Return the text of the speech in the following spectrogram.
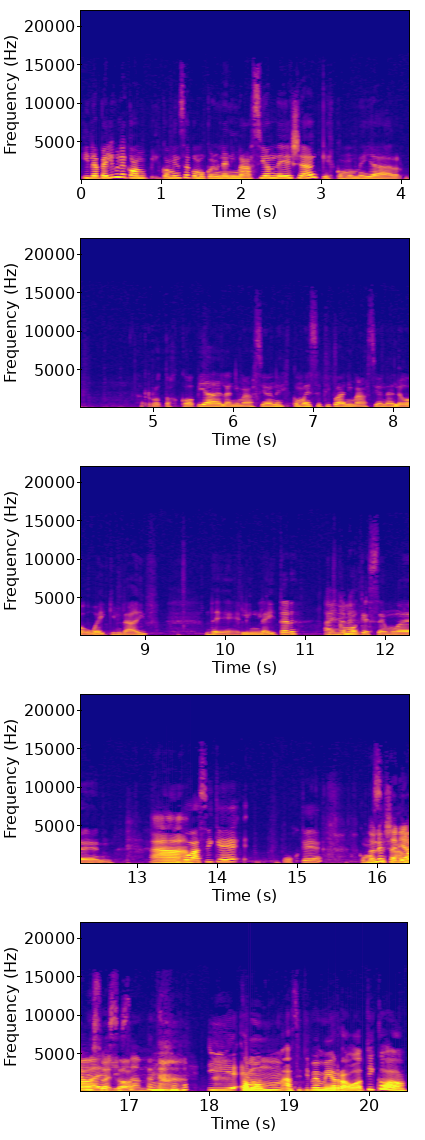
Y la película com- comienza como con una animación de ella, que es como media rotoscopiada la animación, es como ese tipo de animación a lo Waking Life de Linklater, Ay, es no como le- que se mueven un poco Ah, así que busqué cómo no lo se estaría llamaba eso. visualizando. Y como un así tipo medio robótico.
